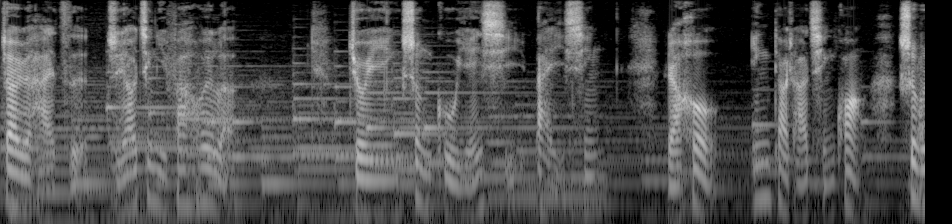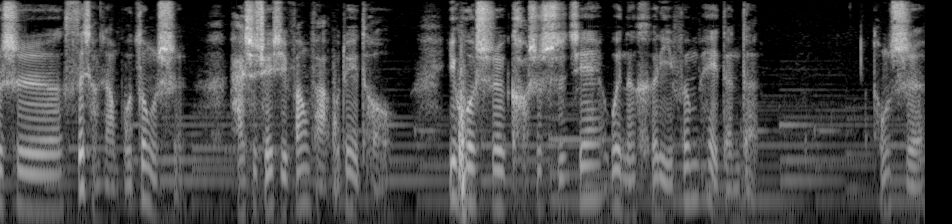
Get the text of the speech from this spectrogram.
教育孩子只要尽力发挥了，就应胜故言喜，败以心。然后应调查情况，是不是思想上不重视，还是学习方法不对头，亦或是考试时间未能合理分配等等。同时，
